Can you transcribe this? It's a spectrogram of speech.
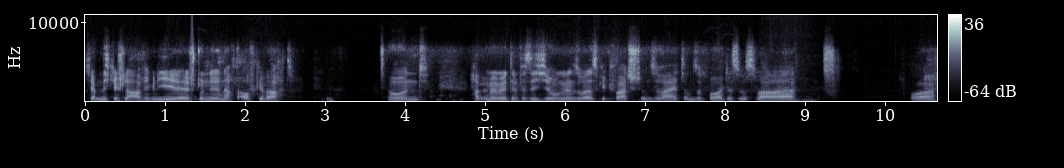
ich hab nicht geschlafen. Ich bin jede Stunde in der Nacht aufgewacht. Und habe immer mit den Versicherungen und sowas gequatscht und so weiter und so fort. Also es war, boah,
